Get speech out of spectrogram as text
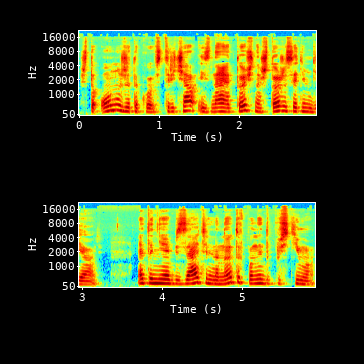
что он уже такой встречал и знает точно, что же с этим делать. Это не обязательно, но это вполне допустимо.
